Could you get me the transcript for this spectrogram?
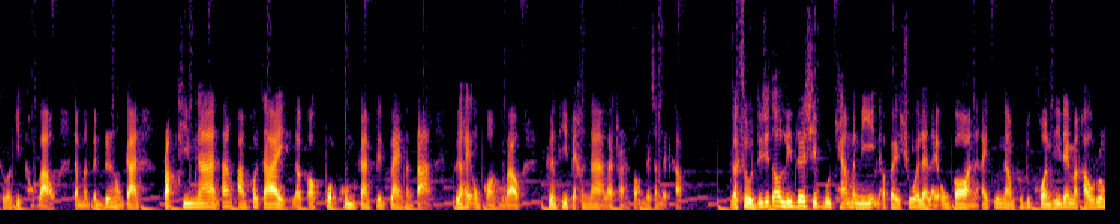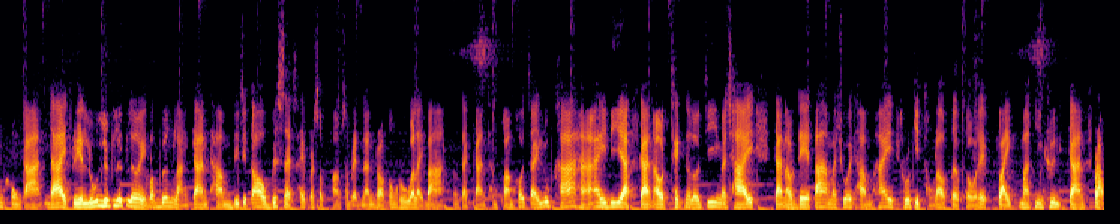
ธุรกิจของเรา แต่มันเป็นเรื่องของการปรับทีมงานสร้างความเข้าใจ แล้วก็ควบคุมการเปลี่ยนแปลงต่างๆ เพื่อให้องค์กรของเราเคลื่อนที่ไปข้างหน้าและ transform ได้สำเร็จครับ หลักสูตร Digital Leadership Bootcamp วันนี้ก็ไปช่วยหลาย ๆ องค์กรให้ผู้นำทุก ๆ คนที่ได้มาเข้าร่วมโครงการ ได้เรียนรู้ลึก ๆ เลย ว่าเบื้องหลังการทำ Digital Business ให้ประสบความสำเร็จนั้นเราต้องรู้อะไรบ้าง ตั้งแต่การทำความเข้าใจลูกค้าหาไอเดีย การเอาเทคโนโลยีมาใช้ การเอา Data มาช่วยทำให้ธุรกิจของเราเติบโตได้ไกลมากยิ่งขึ้น การปรับ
